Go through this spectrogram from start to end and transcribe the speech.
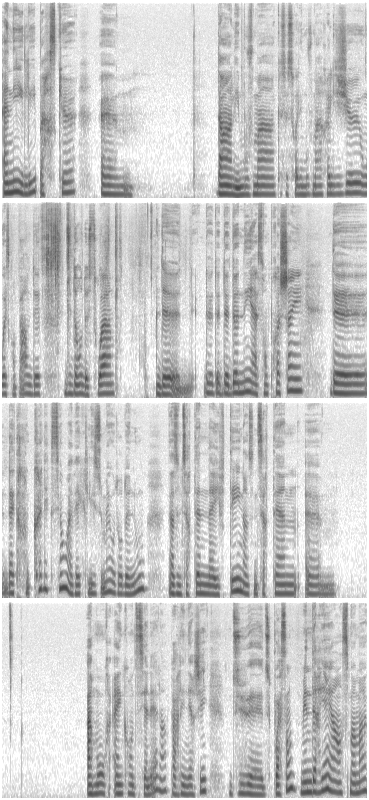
annihilé parce que euh, dans les mouvements, que ce soit les mouvements religieux, ou est-ce qu'on parle de, du don de soi, de, de, de, donner à son prochain, d'être en connexion avec les humains autour de nous, dans une certaine naïveté, dans une certaine... Euh, amour inconditionnel hein, par l'énergie du, euh, du, poisson. Mine de rien, en ce moment,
